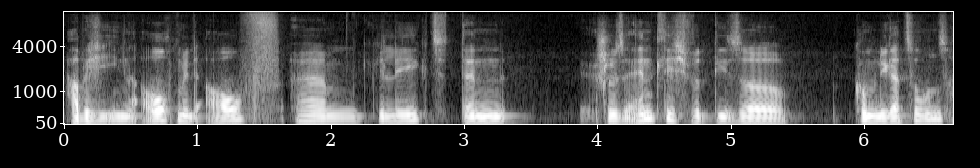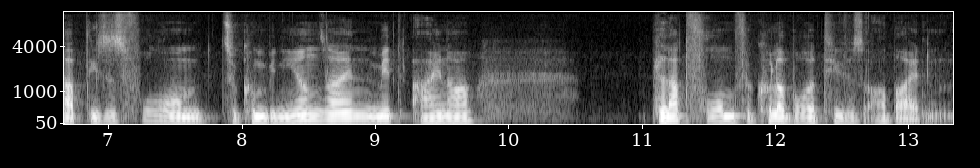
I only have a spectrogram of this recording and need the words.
habe ich Ihnen auch mit aufgelegt, ähm, denn schlussendlich wird dieser Kommunikationshub, dieses Forum zu kombinieren sein mit einer Plattform für kollaboratives Arbeiten.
